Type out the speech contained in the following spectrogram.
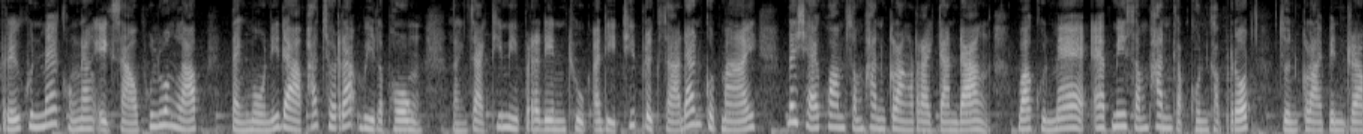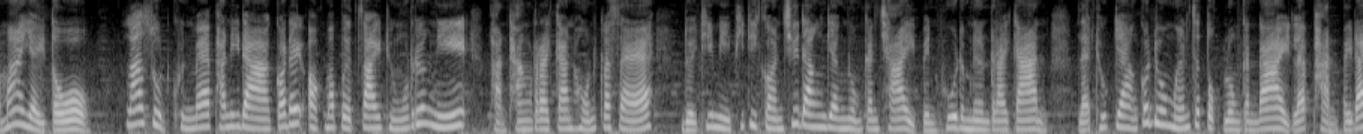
หรือคุณแม่ของนางเอกสาวผู้ล่วงลับ แตงโมนิดาพัชระวีรพงศ์หลังจากที่มีประเด็นถูกอดีตที่ปรึกษาด้านกฎหมาย ได้แชร์ความสัมพันธ์กลางรายการดัง ว่าคุณแม่แอบมีสัมพันธ์กับคนขับรถ จนกลายเป็นดราม่าใหญ่โต ล่าสุดคุณแม่พนิดาก็ได้ออกมาเปิดใจถึงเรื่องนี้ ผ่านทางรายการโหนกระแส โดยที่มีพิธีกรชื่อดังอย่างหนุ่มกัญชัยเป็นผู้ดำเนินรายการ และทุกอย่างก็ดูเหมือนจะตกลงกันได้ และผ่านไปได้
